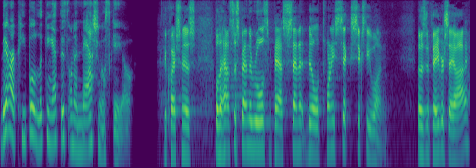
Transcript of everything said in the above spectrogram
there are people looking at this on a national scale. The question is Will the House suspend the rules and pass Senate Bill 2661? Those in favor say aye.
